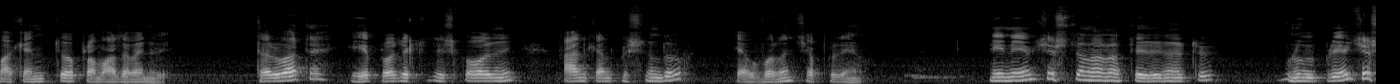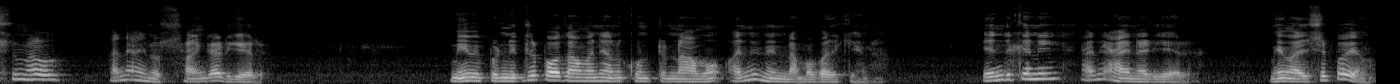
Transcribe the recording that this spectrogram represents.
మాకెంతో ప్రమాదమైనవి తరువాత ఏ ప్రాజెక్ట్ తీసుకోవాలని ఆయనకు అనిపిస్తుందో ఎవ్వరూ చెప్పలేము. నేనేం చేస్తున్నానో తెలియనట్టు నువ్వు ఇప్పుడు ఏం చేస్తున్నావు అని ఆయన ఉత్సాహంగా అడిగారు. మేము ఇప్పుడు నిద్రపోదామని అనుకుంటున్నాము అని నేను నమ్మబలికాను ఎందుకని అని ఆయన అడిగారు. మేము అలసిపోయాం.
